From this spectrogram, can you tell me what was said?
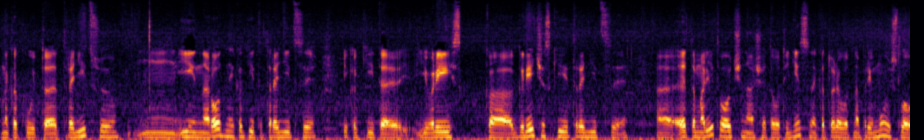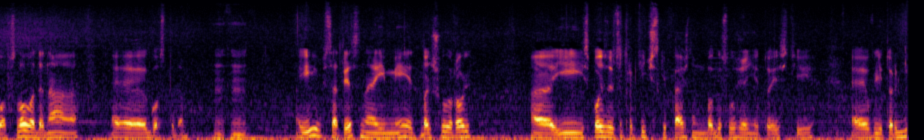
на какую-то традицию и народные какие-то традиции, и какие-то еврейско-греческие традиции – Э, эта молитва очень наша, это вот единственная, которая вот напрямую слово в слово дана э, Господом. Угу. И, соответственно, имеет большую роль э, и используется практически в каждом богослужении, то есть и в литургии,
